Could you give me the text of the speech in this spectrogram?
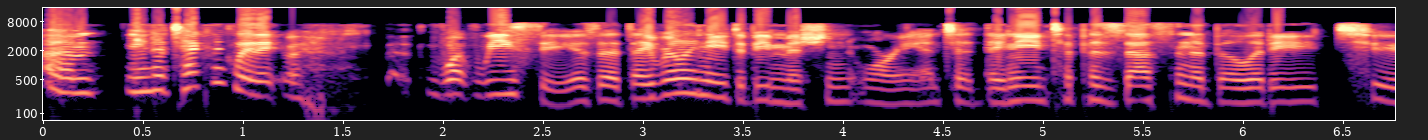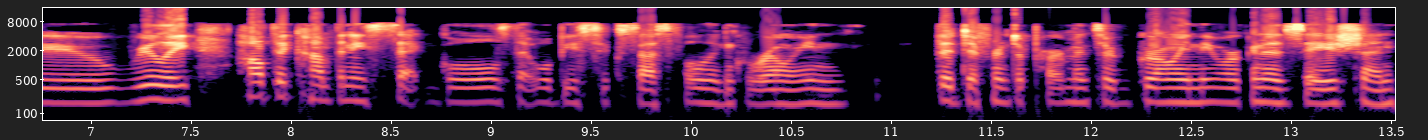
Um, you know, technically, they, what we see is that they really need to be mission oriented. They need to possess an ability to really help the company set goals that will be successful in growing the different departments are growing the organization.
